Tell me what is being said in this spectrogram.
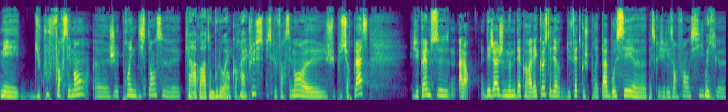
Mais du coup, forcément, euh, je prends une distance euh, par rapport à ton boulot, ouais. encore Ouais. plus puisque forcément euh, je suis plus sur place. J'ai quand même ce alors déjà je me mets d'accord avec eux, c'est-à-dire du fait que je pourrais pas bosser euh, parce que j'ai les enfants aussi Oui. donc euh,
